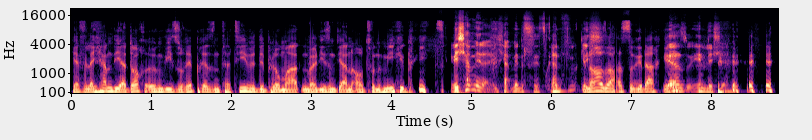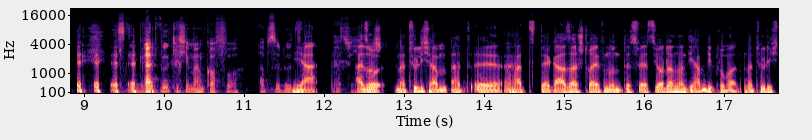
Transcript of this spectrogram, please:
ja, vielleicht haben die ja doch irgendwie so repräsentative Diplomaten, weil die sind ja ein Autonomiegebiet. Ich habe mir, ich hab mir das jetzt gerade wirklich. Genauso hast du gedacht, Ja, gell? so ähnlich, ja. Das ging gerade wirklich in meinem Kopf vor. Absolut. Ja, also erwischt. natürlich haben, hat, äh, hat der Gazastreifen und das Westjordanland, die haben Diplomaten, natürlich.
